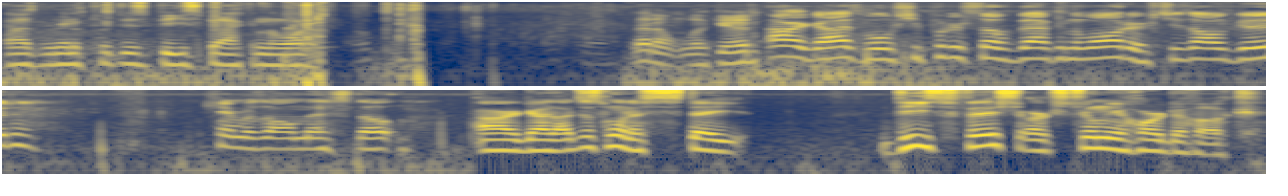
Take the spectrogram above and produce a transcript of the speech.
Guys, we're gonna put this beast back in the water. That don't look good. All right, guys. Well, she put herself back in the water. She's all good. Camera's all messed up. All right, guys. I just want to state these fish are extremely hard to hook.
